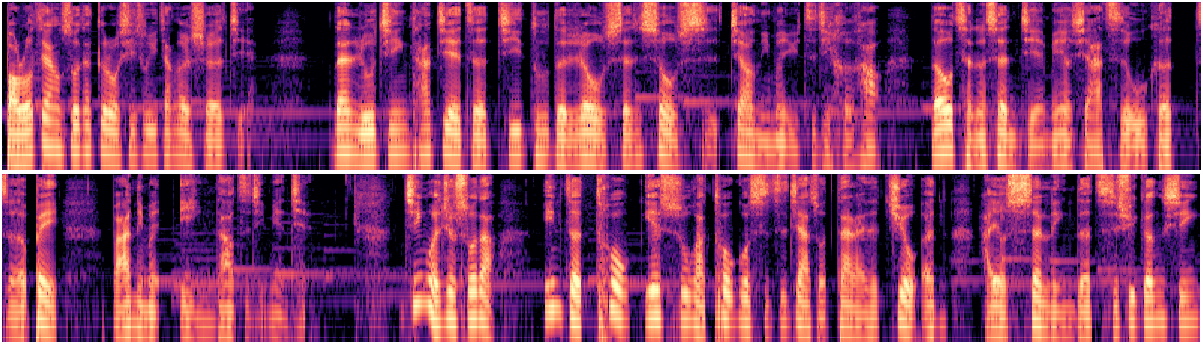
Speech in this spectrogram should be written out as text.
保罗这样说，在哥罗西书一章二十二节。但如今他借着基督的肉身受死，叫你们与自己和好，都成了圣洁，没有瑕疵，无可责备，把你们引到自己面前。经文就说到，因着透耶稣啊，透过十字架所带来的救恩，还有圣灵的持续更新。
